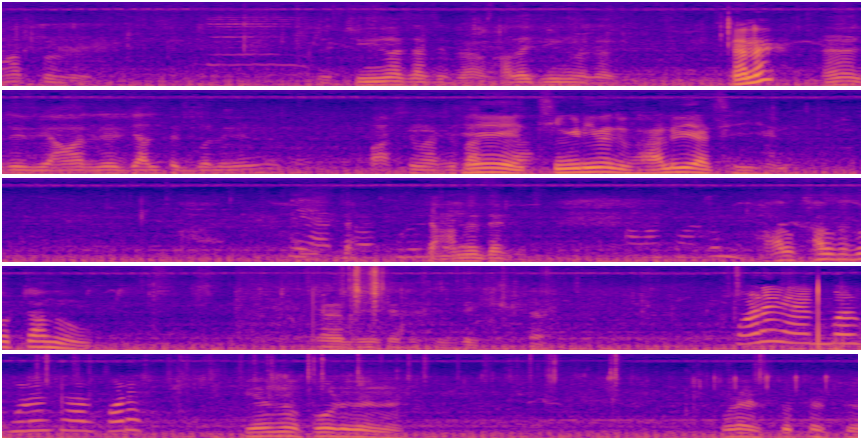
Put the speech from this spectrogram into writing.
মাছ পড়বে। চিংড়ি মাছ আছে ভালো চিংড়ি মাছ আছে। তাই না? হ্যাঁ যদি আমার যে জাল থেকে পাশে মাসে হ্যাঁ চিংড়ি মাছ ভালোই আছে এখানে। টানে দেখো হালকা হালকা করে টানো পরে একবার করে আর পরে কেন পড়বে না ওরা কোথায় তো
